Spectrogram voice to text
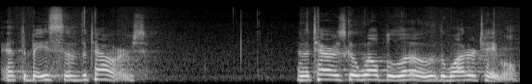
at the base of the towers. And the towers go well below the water table.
